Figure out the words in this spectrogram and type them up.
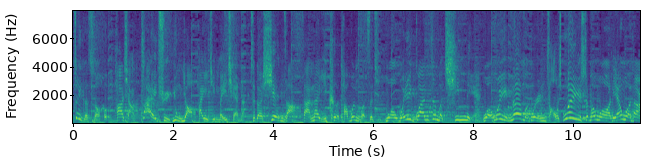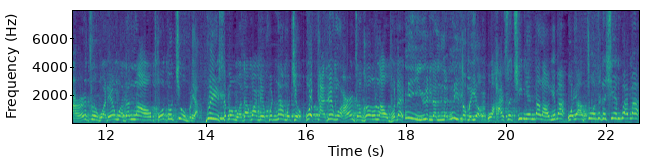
这个时候，他想再去用药，他已经没钱了。这个县长在那一刻，他问我自己：我为官这么清廉，我为那么多人着想，为什么我连我的儿子，我连我的老婆都救不了？为什么我在外面混那么久，我改变我儿子和我老婆的命运的能力都没有？我还。是青天大老爷吗？我要做这个县官吗？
